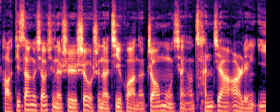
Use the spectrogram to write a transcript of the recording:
好，第三个消息呢是，首尔市呢计划呢招募想要参加二零一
